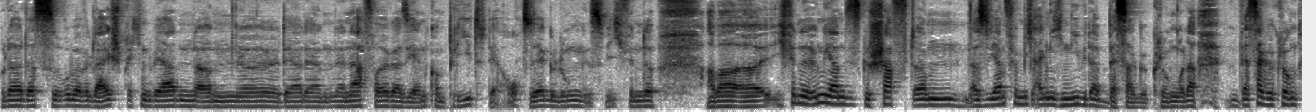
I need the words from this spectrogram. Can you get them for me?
oder das, worüber wir gleich sprechen werden, ähm, äh, der, der, der Nachfolger The Complete, der auch sehr gelungen ist, wie ich finde. Aber äh, ich finde, irgendwie haben sie es geschafft, ähm, also die haben für mich eigentlich nie wieder besser geklungen oder besser geklungen,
